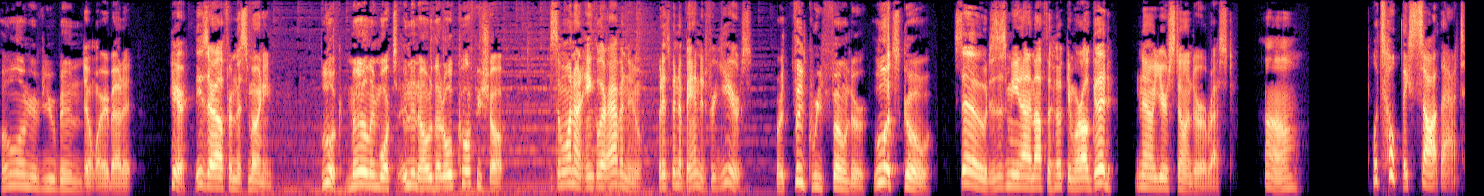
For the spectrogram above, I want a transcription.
How long have you been? Don't worry about it. Here, these are all from this morning. Look, Madeline walks in and out of that old coffee shop. It's the one on Angler Avenue, but it's been abandoned for years. I think we found her. Let's go. So, does this mean I'm off the hook and we're all good? No, you're still under arrest. Oh. Let's hope they saw that.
